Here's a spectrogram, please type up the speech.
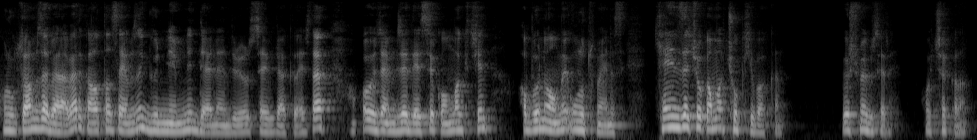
konuklarımızla beraber Galatasaray'ımızın gündemini değerlendiriyoruz sevgili arkadaşlar. O yüzden bize destek olmak için abone olmayı unutmayınız. Kendinize çok ama çok iyi bakın. Görüşmek üzere. Hoşçakalın.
